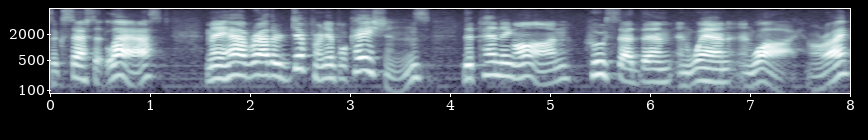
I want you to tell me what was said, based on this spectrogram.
success at last, may have rather different implications depending on who said them and when and why. All right?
